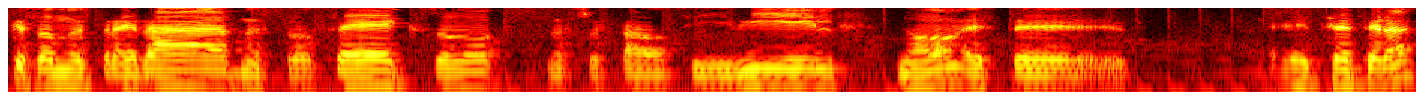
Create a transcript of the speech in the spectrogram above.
Que son nuestra edad, nuestro sexo, nuestro estado civil, ¿no? Este, etcétera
